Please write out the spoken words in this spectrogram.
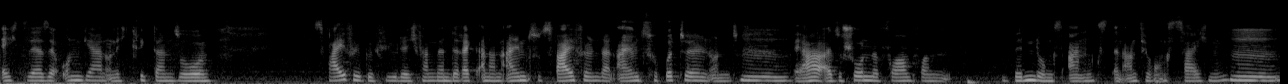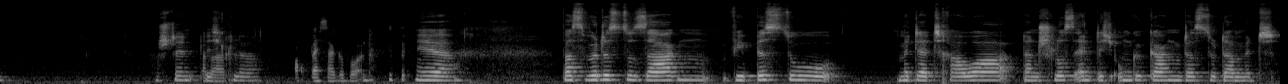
echt sehr, sehr ungern und ich kriege dann so Zweifelgefühle. Ich fange dann direkt an, an allem zu zweifeln, dann allem zu rütteln und hm. ja, also schon eine Form von Bindungsangst in Anführungszeichen. Hm. Verständlich, klar. Auch besser geworden. Ja. Was würdest du sagen, wie bist du mit der Trauer dann schlussendlich umgegangen, dass du damit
